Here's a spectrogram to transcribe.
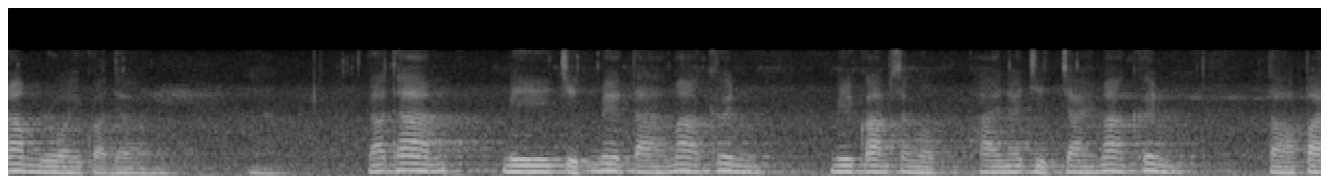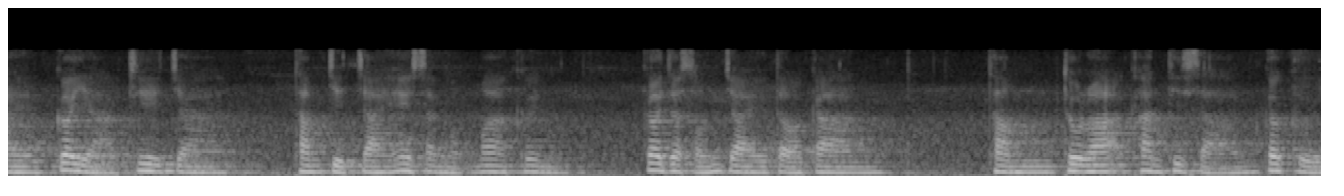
ร่ำรวยกว่าเดิม แล้วถ้ามีจิตเมตตามากขึ้น มีความสงบภายในจิตใจมากขึ้น ต่อไปก็อยากที่จะทำจิตใจให้สงบมากขึ้น ก็จะสนใจต่อการทำธุระขั้นที่สามก็คือ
